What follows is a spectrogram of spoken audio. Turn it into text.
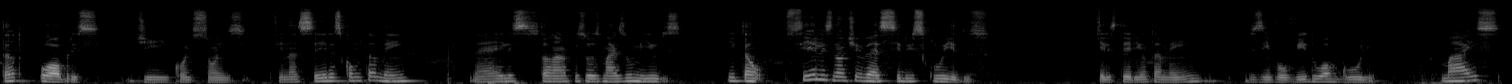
tanto pobres de condições financeiras, como também né, eles se tornaram pessoas mais humildes. Então, se eles não tivessem sido excluídos, eles teriam também desenvolvido o orgulho. Mas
